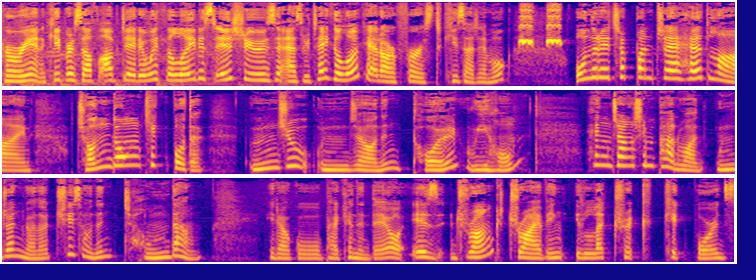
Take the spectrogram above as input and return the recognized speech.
Korean. Keep yourself updated with the latest issues as we take a look at our first 기사 제목. 오늘의 첫 번째 headline. 전동 킥보드. 음주 운전은 덜 위험? 행정심판원 운전면허 취소는 정당. 이라고 밝혔는데요. Is drunk driving electric kickboards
